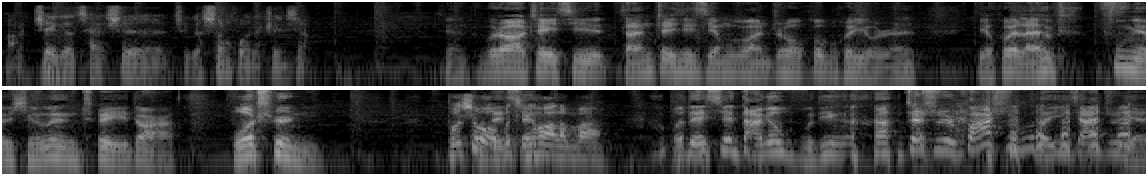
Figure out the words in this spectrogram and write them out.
啊，这个才是这个生活的真相。行，不知道这一期咱这期节目录完之后，会不会有人也会来负面评论这一段驳斥你？不是我不听话了吗？我得先打个补丁，这是八师傅的一家之言，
